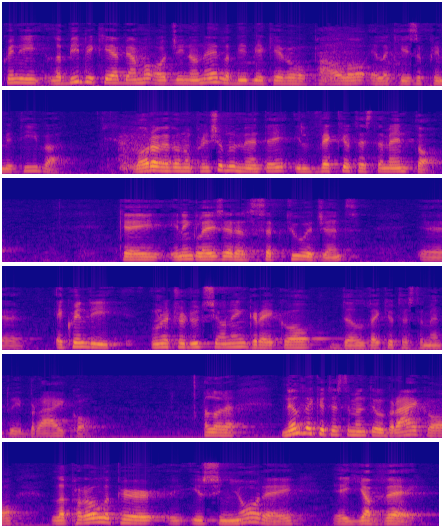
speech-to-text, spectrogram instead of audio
quindi la Bibbia che abbiamo oggi non è la Bibbia che aveva Paolo e la Chiesa primitiva. Loro avevano principalmente il Vecchio Testamento, che in inglese era il Septuagint, eh, e quindi una traduzione in greco del Vecchio Testamento ebraico. Allora, nel Vecchio Testamento ebraico la parola per il Signore è Yahweh,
